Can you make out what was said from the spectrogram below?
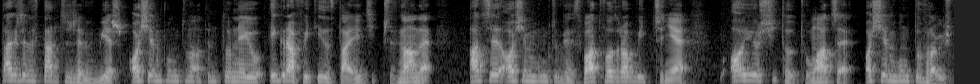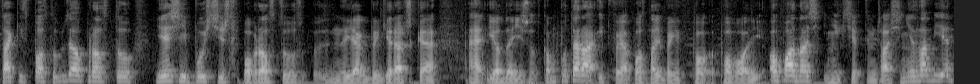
także wystarczy, że wybierz 8 punktów na tym turnieju i graffiti zostanie Ci przyznane. A czy 8 punktów jest łatwo zrobić, czy nie? O, już ci to tłumaczę. 8 punktów robisz w taki sposób, że po prostu, jeśli puścisz po prostu y, jakby giereczkę e, i odejdziesz od komputera i twoja postać będzie po, powoli opadać i nikt cię w tym czasie nie zabije,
